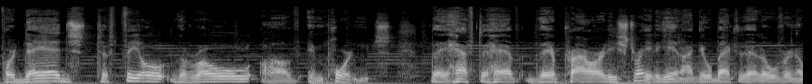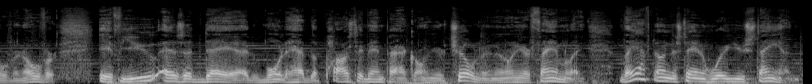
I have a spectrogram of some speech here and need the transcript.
for dads to fill the role of importance, they have to have their priorities straight. Again, I go back to that over and over and over. If you, as a dad, want to have the positive impact on your children and on your family, they have to understand where you stand.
